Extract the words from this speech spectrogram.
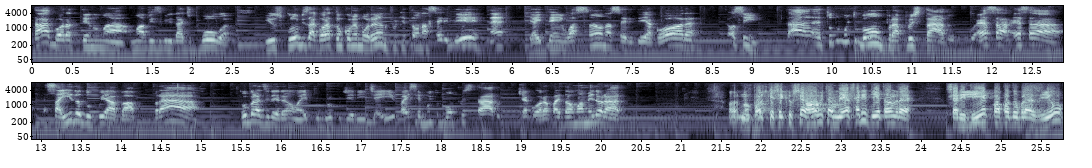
tá agora tendo uma, uma visibilidade boa, e os clubes agora estão comemorando, porque estão na Série D, né? E aí tem o Ação na Série D agora. Então, assim, tá, é tudo muito bom para o Estado. Essa, essa, essa ida do Cuiabá para o Brasileirão, aí, para o grupo de elite, aí, vai ser muito bom para o Estado, que agora vai dar uma melhorada. Não pode esquecer que o CEOV também é Série D, tá, André? Série Sim. D, Copa do Brasil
